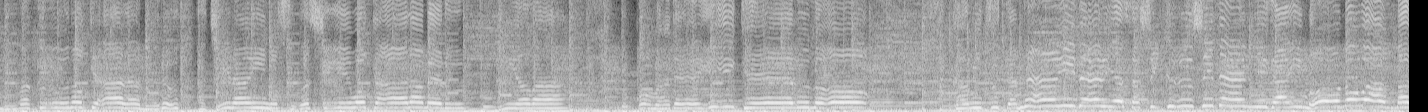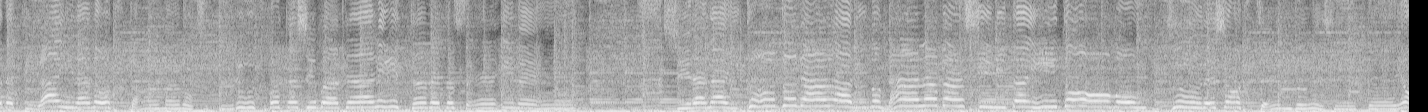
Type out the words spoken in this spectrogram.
魅惑のキャラメル恥じらいのすがしを絡める今夜はどこまでいけるの？噛みつかないで優しくして苦いものはまだ嫌いなの？ママの作るお菓子ばかり食べたせいね。知らないことがあるのならば知りたいとでしょ全部見せてよ。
